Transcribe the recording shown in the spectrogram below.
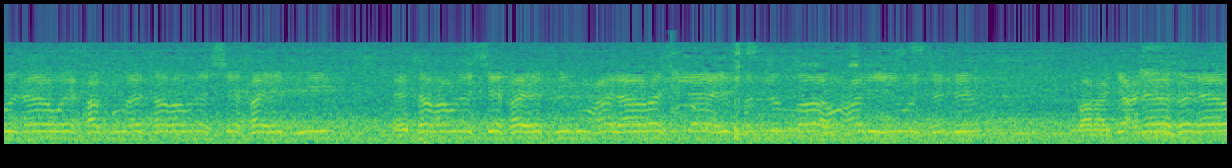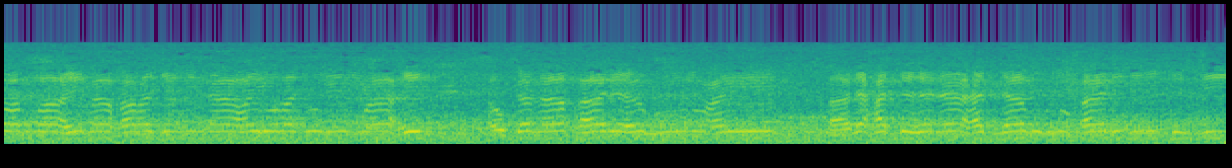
قلنا ويحكم أترون الشيخ يكذب؟ أترون الشيخ يكذب على رسول الله صلى الله عليه وسلم؟ فرجعنا فلا والله ما خرج منا غير رجل واحد أو كما قال أبو نعيم قال حدثنا هداب بن خالد الجزي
